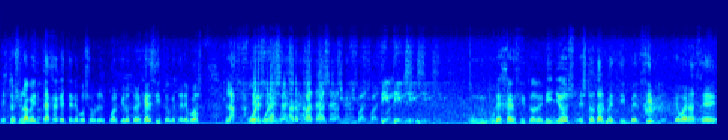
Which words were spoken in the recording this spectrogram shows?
esto es una ventaja que tenemos sobre cualquier otro ejército, que tenemos las Fuerzas Armadas Infantiles. Un, un ejército de niños es totalmente invencible. ¿Qué van a hacer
